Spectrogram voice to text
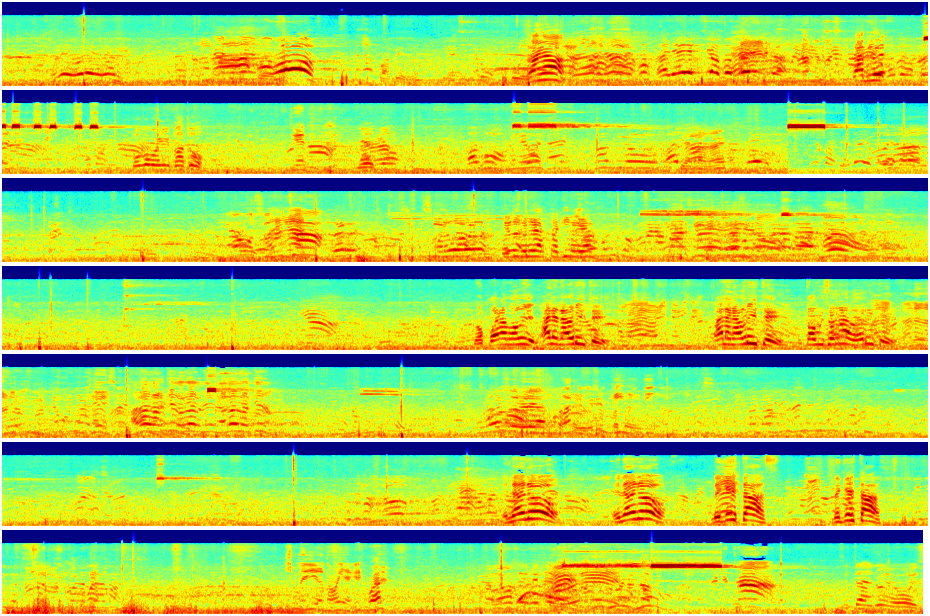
¡Gana! Dale, dale, Licheo, foca. ¡Cambio! ¿Vos cómo venís, Pato? Bien. Bien. Tranquilo, Lea, tranquilo, Lea. Nos paramos bien. Alan, abrite. Alan, abrite. Está muy cerrado, abrite. Al lado del arquero, al lado, bien, al lado del arquero. ¡Enano! Enano, ¿de qué estás? ¿De qué estás? Yo me divierto mañana, ¿querés jugar? Está de nuevo hoy.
